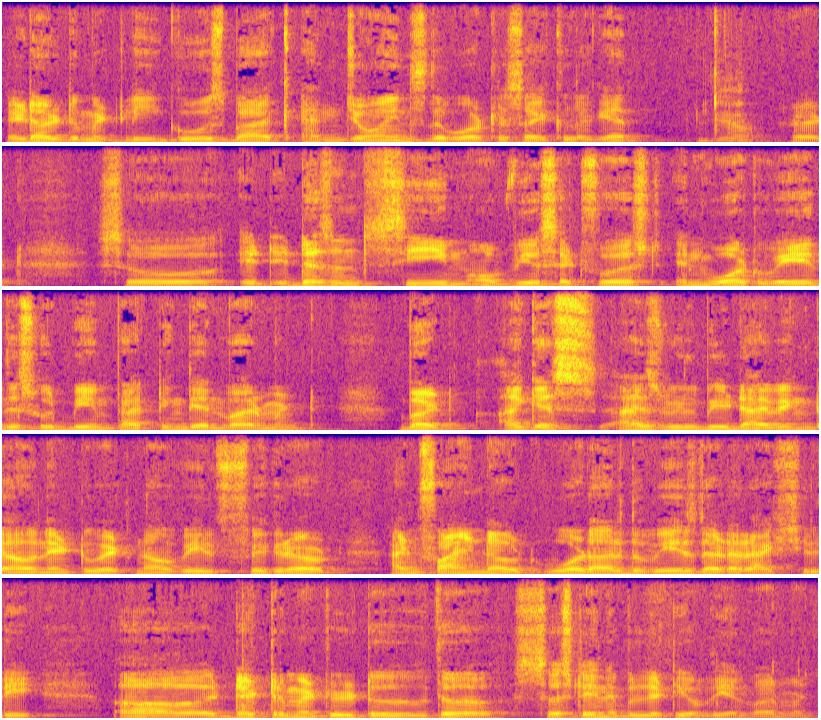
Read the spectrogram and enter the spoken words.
it ultimately goes back and joins the water cycle again. Yeah. Right. So it, it doesn't seem obvious at first in what way this would be impacting the environment. But I guess as we'll be diving down into it now, we'll figure out and find out what are the ways that are actually uh, detrimental to the sustainability of the environment.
